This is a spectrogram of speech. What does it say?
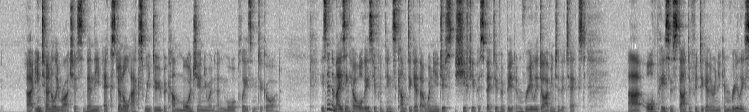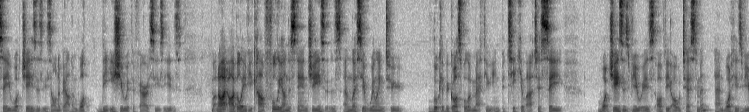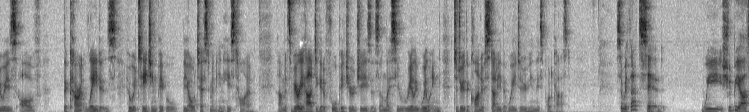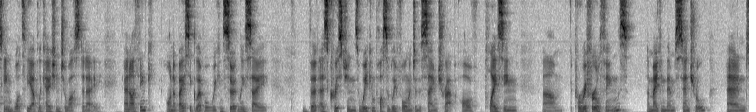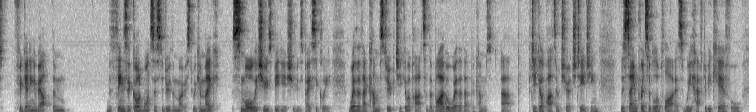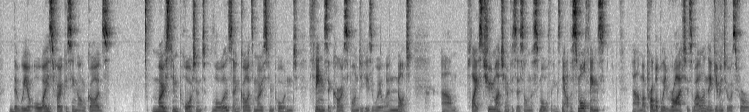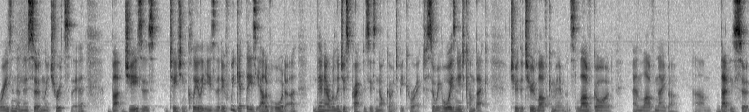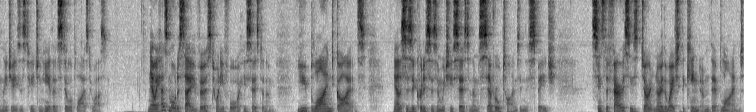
are internally righteous, then the external acts we do become more genuine and more pleasing to God. Isn't it amazing how all these different things come together when you just shift your perspective a bit and really dive into the text? uh, all the pieces start to fit together and you can really see what Jesus is on about and what the issue with the Pharisees is. And I, I believe you can't fully understand Jesus unless you're willing to look at the Gospel of Matthew in particular to see what Jesus' view is of the Old Testament and what his view is of the current leaders who were teaching people the Old Testament in his time. Um, it's very hard to get a full picture of Jesus unless you're really willing to do the kind of study that we do in this podcast. So, with that said, we should be asking what's the application to us today? And I think on a basic level, we can certainly say that as Christians, we can possibly fall into the same trap of placing um, peripheral things and making them central and forgetting about the, the things that God wants us to do the most. We can make small issues big issues, basically, whether that comes to particular parts of the Bible, whether that becomes uh, particular parts of church teaching. The same principle applies. We have to be careful that we are always focusing on God's most important laws and God's most important things that correspond to His will, and not um, place too much emphasis on the small things. Now, the small things um, are probably right as well, and they're given to us for a reason, and there's certainly truths there. But Jesus' teaching clearly is that if we get these out of order, then our religious practice is not going to be correct. So we always need to come back to the two love commandments love God and love neighbor. Um, that is certainly Jesus' teaching here that still applies to us. Now he has more to say. Verse 24, he says to them, You blind guides. Now, this is a criticism which he says to them several times in this speech. Since the Pharisees don't know the way to the kingdom, they're blind.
